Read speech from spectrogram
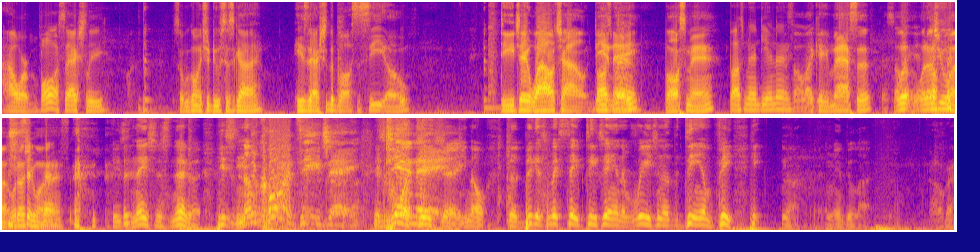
our boss, actually. So we're going to introduce this guy. He's actually the boss, the CEO, DJ Wildchild Boss DNA, man. Boss man. Boss Man DNA. That's all I Okay, get. Massa. That's all I What, get. what else you want? What else you want, man? He's a nation's nigga. He's number one. DJ. He's a core DJ. You know, the biggest mixtape DJ in the region of the DMV. He, nah, I mean, do a lot. Okay,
